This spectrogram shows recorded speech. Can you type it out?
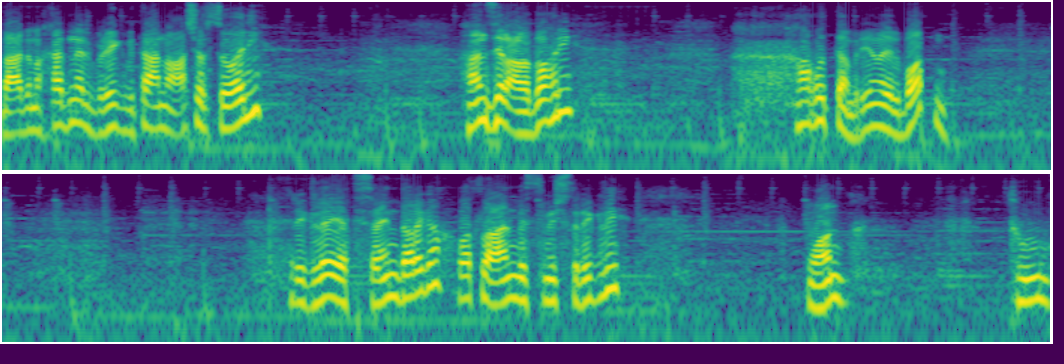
بعد ما خدنا ال break بتاعنا 10 ثواني هنزل على ظهري هاخد تمرينة للبطن. رجليا 90 درجة واطلع ألمس مشط رجلي. 1 2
